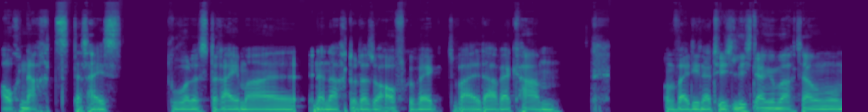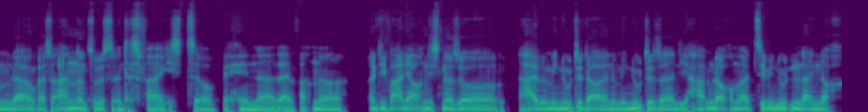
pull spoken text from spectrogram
Auch nachts, das heißt, du wurdest dreimal in der Nacht oder so aufgeweckt, weil da wer kam. Und weil die natürlich Licht angemacht haben, um da irgendwas anhören zu müssen. Und das war echt so behindert, einfach nur. Und die waren ja auch nicht nur so eine halbe Minute da oder eine Minute, sondern die haben auch immer zehn Minuten lang noch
